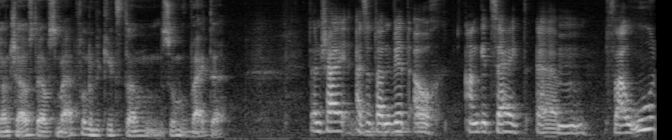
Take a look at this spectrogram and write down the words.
dann schaust du aufs Smartphone und wie geht es dann so weiter? Dann, also dann wird auch angezeigt ähm, VU,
